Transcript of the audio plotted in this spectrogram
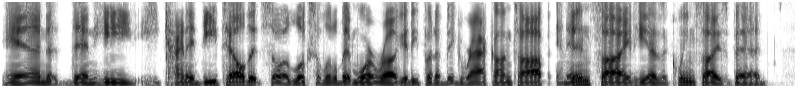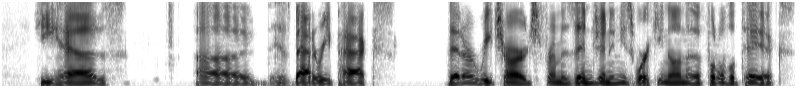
And then he he kind of detailed it so it looks a little bit more rugged. He put a big rack on top, and inside he has a queen size bed. He has uh, his battery packs that are recharged from his engine, and he's working on the photovoltaics.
